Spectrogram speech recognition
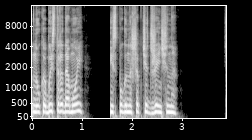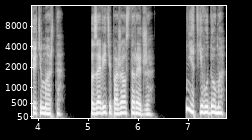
Ну-ка, быстро домой!» Испуганно шепчет женщина. «Тетя Марта, позовите, пожалуйста, Реджа». «Нет его дома».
